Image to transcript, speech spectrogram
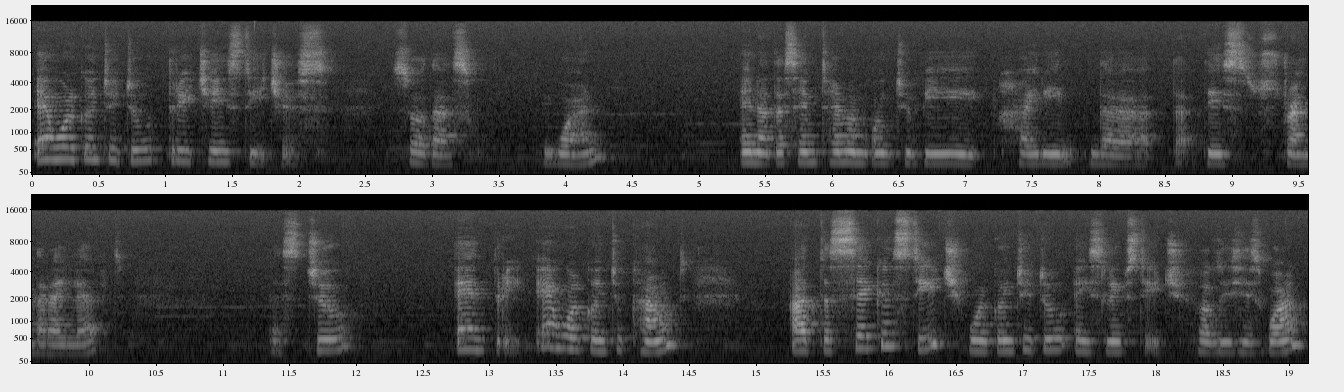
and we're going to do three chain stitches. So that's one and at the same time I'm going to be hiding the, the, this strand that I left. That's two and three and we're going to count. At the second stitch we're going to do a slip stitch. So this is one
